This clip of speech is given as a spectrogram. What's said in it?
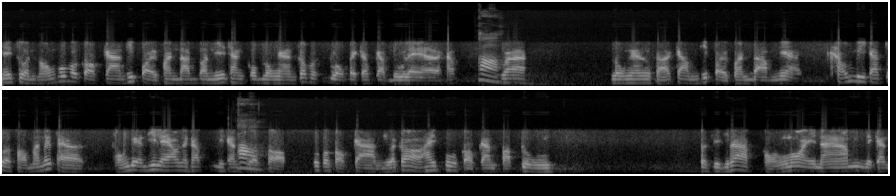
ในส่วนของผู้ประกอบการที่ปล่อยควันดำตอนนี้ทางกรมโรงงานก็ลงไปกำกับดูแลนะครับค่ะว่าโรงงานอุตสาหกรรมที่ปล่อยควันดำเนี่ยเขามีการตรวจสอบมาตั้งแต่สองเดือนที่แล้วนะครับ มีการค่ะตรวจสอบผู้ประกอบการ แล้วก็ให้ผู้ประกอบการปรับปรุง ประสิทธิภาพของหม้อไอ้น้ำในการ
